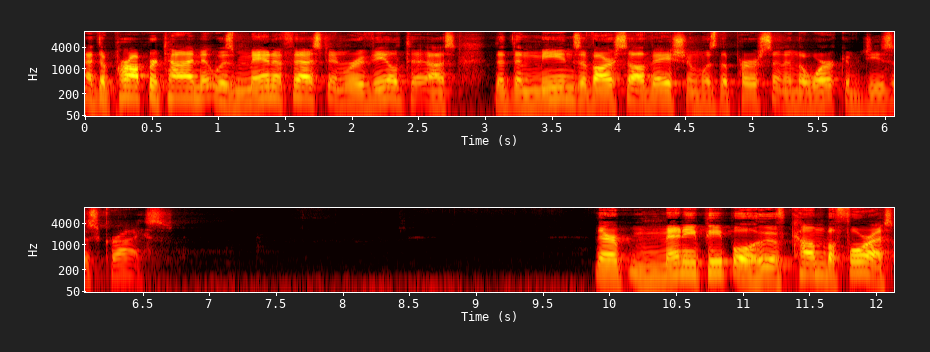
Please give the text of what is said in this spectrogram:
At the proper time, it was manifest and revealed to us that the means of our salvation was the person and the work of Jesus Christ. There are many people who have come before us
